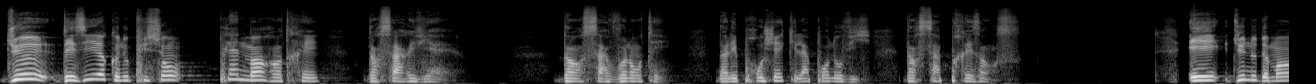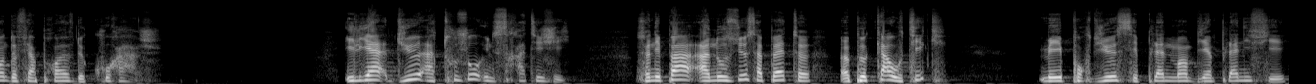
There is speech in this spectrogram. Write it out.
Dieu désire que nous puissions pleinement rentrer dans sa rivière, dans sa volonté, dans les projets qu'il a pour nos vies, dans sa présence. Et Dieu nous demande de faire preuve de courage. Il y a, Dieu a toujours une stratégie. Ce n'est pas, à nos yeux, ça peut être un peu chaotique, mais pour Dieu, c'est pleinement bien planifié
